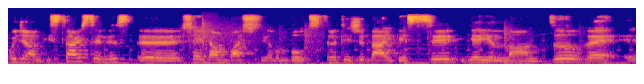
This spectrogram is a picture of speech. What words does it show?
Hocam isterseniz e, şeyden başlayalım. Bu strateji belgesi yayınlandı ve e,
